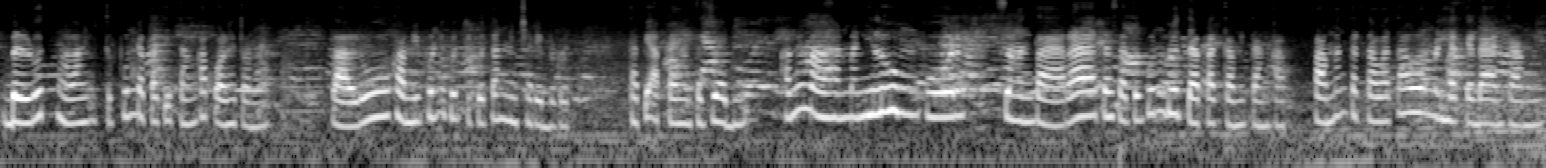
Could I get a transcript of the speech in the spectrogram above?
Belut malang itu pun dapat ditangkap oleh Tono. Lalu kami pun ikut-ikutan mencari belut. Tapi apa yang terjadi? Kami malahan mandi lumpur. Sementara tak satu pun belum dapat kami tangkap. Paman tertawa-tawa melihat keadaan kami.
